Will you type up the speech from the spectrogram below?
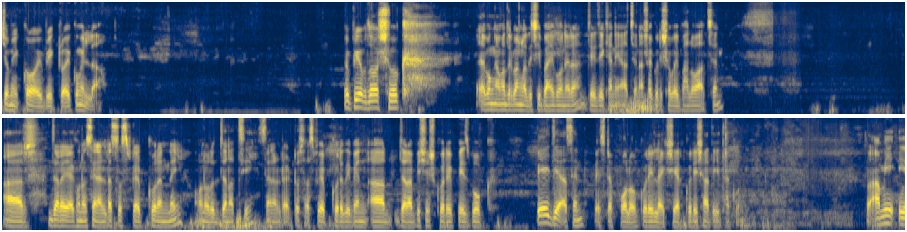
জমি ক্রয়, বিক্রয়, কুমিল্লা। প্রিয় দর্শক এবং আমাদের বাংলাদেশি ভাই বোনেরা, যে যেখানে আছেন, আশা করি সবাই ভালো আছেন। আর যারা এখনও চ্যানেলটা সাবস্ক্রাইব করেন নাই, অনুরোধ জানাচ্ছি চ্যানেলটা একটু সাবস্ক্রাইব করে দিবেন। আর যারা বিশেষ করে ফেসবুক পেজে আছেন পেজটা ফলো করে লাইক শেয়ার করে সাথেই থাকুন। তো আমি এ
